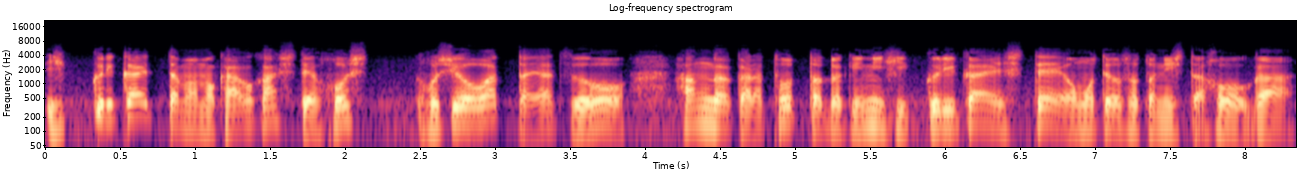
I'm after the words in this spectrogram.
ひっくり返ったまま乾かして干して干し終わったやつをハンガーから取った時にひっくり返して表を外にした方が、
